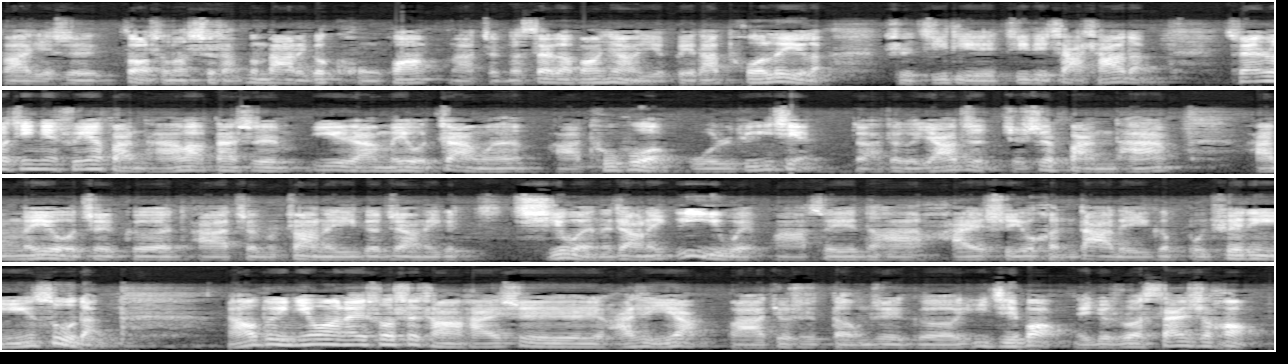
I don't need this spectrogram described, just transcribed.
啊也是造成了市场更大的一个恐慌啊，整个赛道方向也被它拖累了，是集体集体下杀的。虽然说今天出现反弹了，但是依然没有站稳啊突破五日均线对吧？这个压制只是反弹。还没有这个啊，这种这样的一个这样的一个企稳的这样的一个意味啊，所以的话还是有很大的一个不确定因素的。然后对于宁王来说，市场还是还是一样啊，就是等这个一季报，也就是说三十号。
